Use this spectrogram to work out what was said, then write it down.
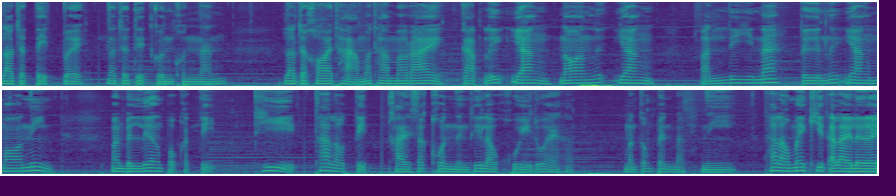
เราจะติดเว้ย เราจะติดคนคนนั้น เราจะคอยถามว่าทำอะไร กลับหรือยัง นอนหรือยัง ฝันดีนะ ตื่นหรือยัง มอร์นิ่ง มันเป็นเรื่องปกติ ที่ถ้าเราติดใครสักคนหนึ่งที่เราคุยด้วยครับ มันต้องเป็นแบบนี้ ถ้าเราไม่คิดอะไรเลย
